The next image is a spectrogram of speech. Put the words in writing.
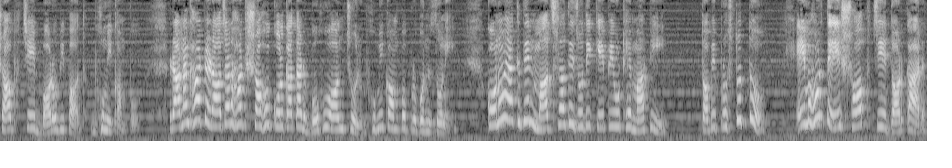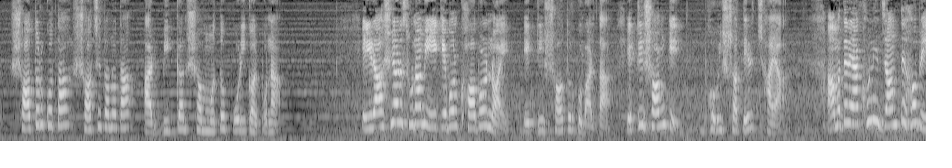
সবচেয়ে বড় বিপদ ভূমিকম্প। রানাঘাট, রাজারহাট সহ কলকাতার বহু অঞ্চল ভূমিকম্প প্রবণ জোনে। কোনো একদিন মাঝরাতে যদি কেঁপে ওঠে মাটি, তবে প্রস্তুত তো? এই মুহূর্তে সবচেয়ে দরকার সতর্কতা, সচেতনতা আর বিজ্ঞানসম্মত পরিকল্পনা। এই রাশিয়ার সুনামি কেবল খবর নয়, একটি সতর্কবার্তা, একটি সংকেত, ভবিষ্যতের ছায়া। আমাদের এখনই জানতে হবে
